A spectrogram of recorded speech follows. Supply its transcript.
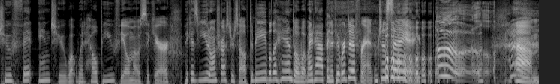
to fit into what would help you feel most secure because you don't trust yourself to be able to handle what might happen if it were different. I'm just saying. Um,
